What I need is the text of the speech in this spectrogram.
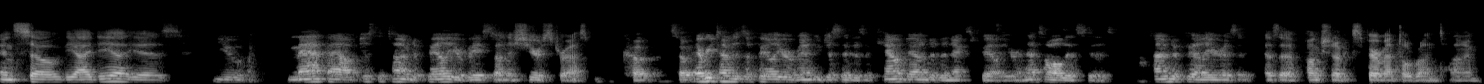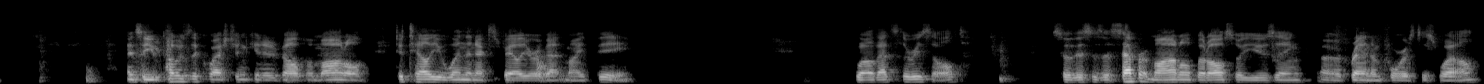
And so the idea is you map out just the time to failure based on the shear stress code. So every time there's a failure event, you just say there's a countdown to the next failure, and that's all this is. Time to failure as a, as a function of experimental runtime. And so you pose the question, can you develop a model to tell you when the next failure event might be? Well, that's the result. So this is a separate model, but also using random forest as well.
